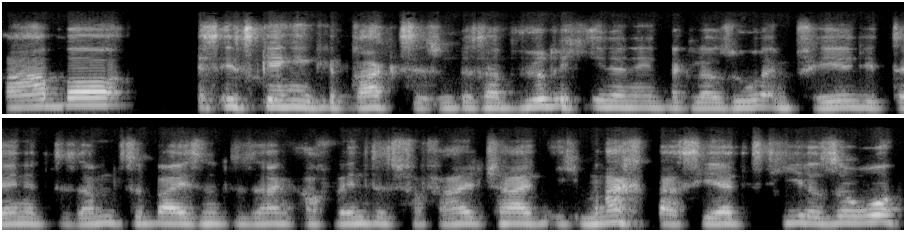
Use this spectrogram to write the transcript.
aber es ist gängige Praxis und deshalb würde ich Ihnen in der Klausur empfehlen, die Zähne zusammenzubeißen und zu sagen, auch wenn Sie es für falsch halten, ich mache das jetzt hier so,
